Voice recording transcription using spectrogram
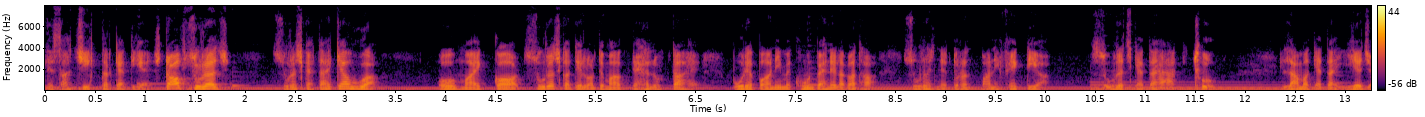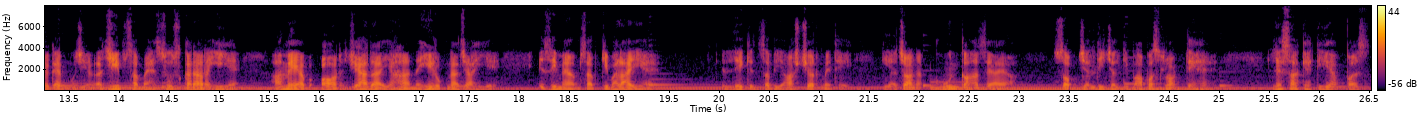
लिसा चीख कर कहती है, स्टॉप सूरज! सूरज कहता है, क्या हुआ? ओह माय गॉड सूरज का दिल और दिमाग टहल उठता है। पूरे पानी में खून बहने लगा था। सूरज ने तुरंत पानी फेंक दिया। सूरज कहता है, थू! लामा कहता है यह जगह मुझे अजीब सा महसूस करा रही है। हमें अब और ज़्यादा यहाँ नहीं रुकना चाहिए। इसी में हम सबकी भलाई है। लेकिन सभी आश्चर्य में थे कि अचानक खून कहाँ से आया। सब जल्दी जल्दी वापस लौटते हैं। लिसा कहती है, अब बस,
